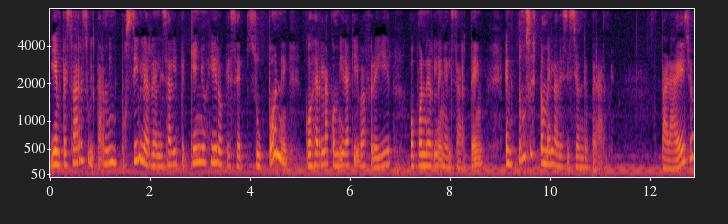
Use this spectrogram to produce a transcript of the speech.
y empezó a resultarme imposible realizar el pequeño giro que se supone coger la comida que iba a freír o ponerla en el sartén, entonces tomé la decisión de operarme. Para ello,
